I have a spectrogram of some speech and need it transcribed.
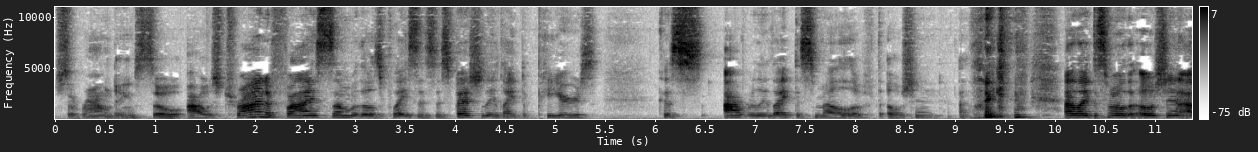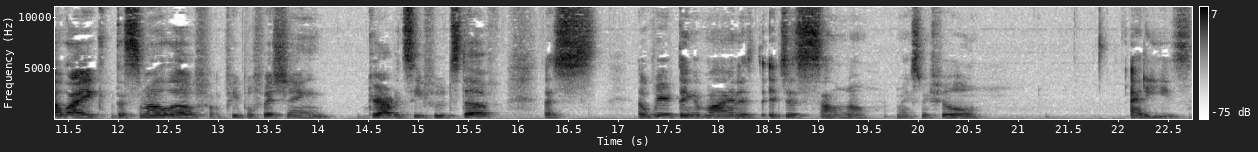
surroundings. So I was trying to find some of those places, especially like the piers, because I really like the smell of the ocean. I like I like the smell of the ocean. I like the smell of people fishing, grabbing seafood stuff. That's a weird thing of mine. It it just I don't know makes me feel at ease.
